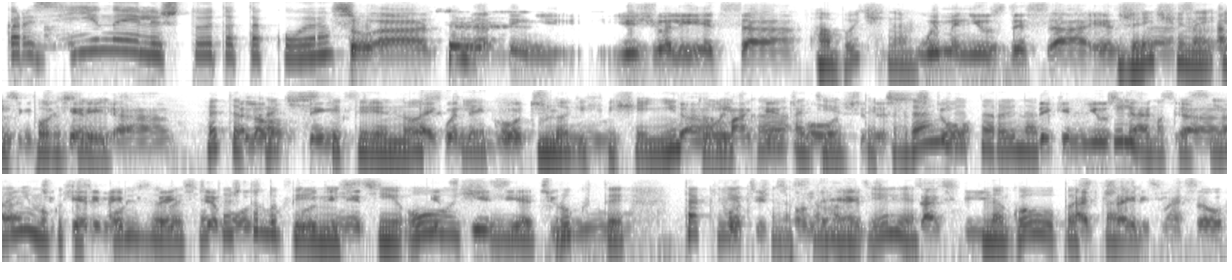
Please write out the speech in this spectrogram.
корзины или что это такое? So uh, that thing you uh, Обычно women use this uh, as uh, женщины something to carry используют uh, это в качестве переноски многих вещей, не только одежды. Когда они идут на рынок или в магазин, uh, они могут использовать это, чтобы перенести овощи, фрукты. Так легче на самом деле на голову поставить. Потому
